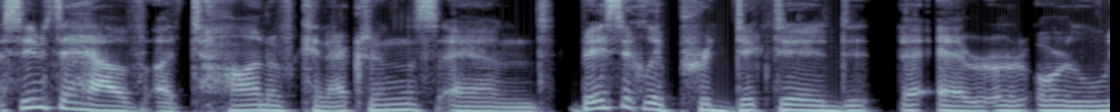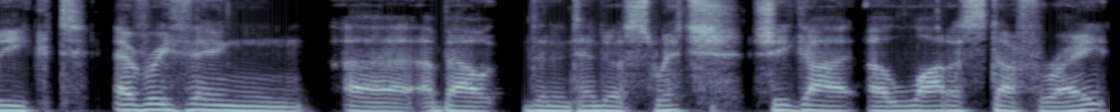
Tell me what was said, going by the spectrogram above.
seems to have a ton of connections and basically predicted uh, or, or leaked everything uh, about the Nintendo Switch. She got a lot of stuff right.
